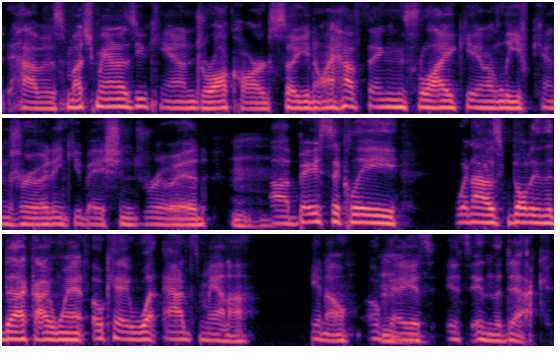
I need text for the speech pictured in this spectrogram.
to have as much mana as you can, draw cards. So you know, I have things like you know, Leafkin Druid, Incubation Druid. Mhm. Uh, basically, when I was building the deck, I went, okay, what adds mana? You know, okay, Mhm. it's it's in the deck.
